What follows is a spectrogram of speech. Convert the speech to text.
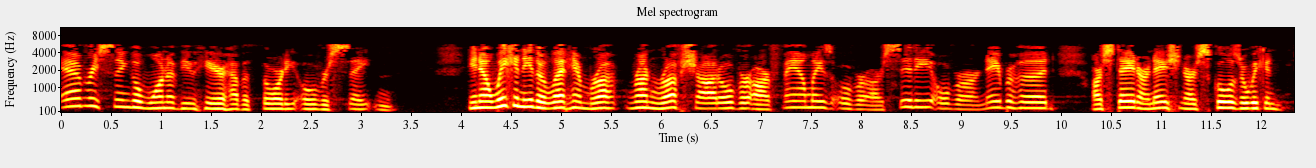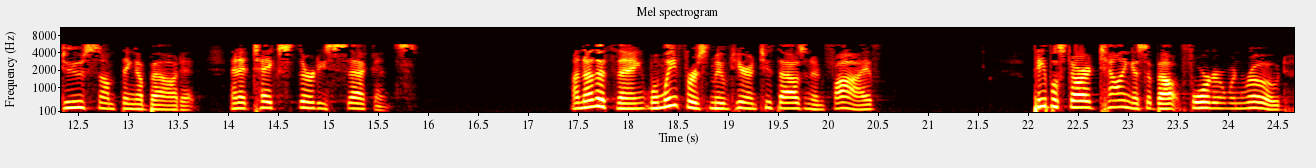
Every single one of you here have authority over Satan. You know, we can either let him run roughshod over our families, over our city, over our neighborhood, our state, our nation, our schools, or we can do something about it. And it takes 30 seconds. Another thing, when we first moved here in 2005, people started telling us about Fort Irwin Road.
